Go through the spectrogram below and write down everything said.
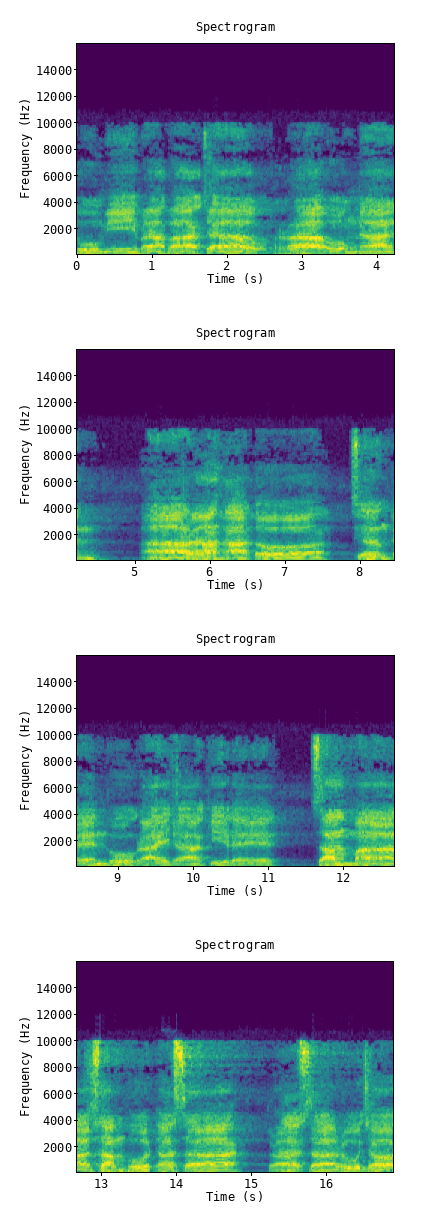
ผู้มีพระภาคเจ้า พระองค์นั้นอารหะโต ซึ่งเป็นผู้ไกลจากกิเลส สัมมาสัมพุทธัสสะตรัสรู้ชอบ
